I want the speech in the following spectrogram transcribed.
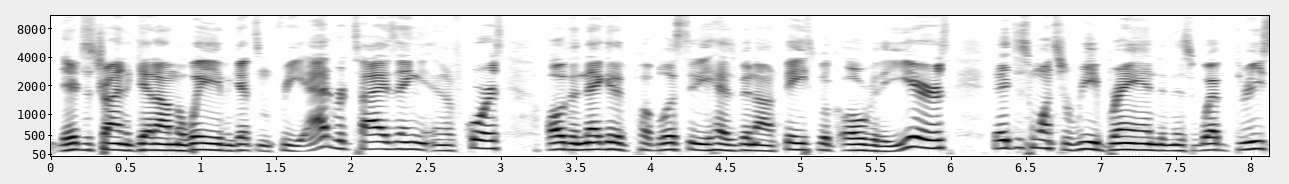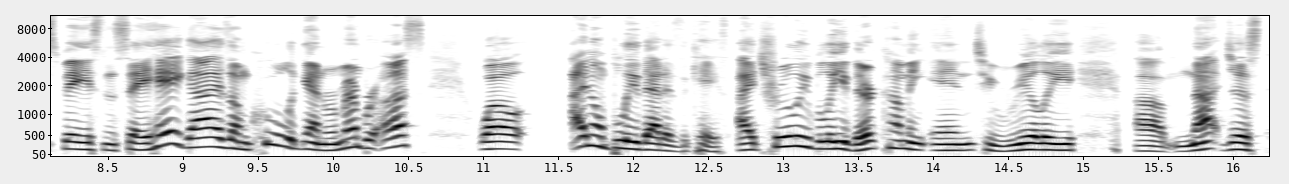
They're just trying to get on the wave and get some free advertising. And of course, all the negative publicity has been on Facebook over the years. They just want to rebrand in this Web3 space and say, Hey guys, I'm cool again. Remember us? Well, I don't believe that is the case. I truly believe they're coming in to really um, not just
